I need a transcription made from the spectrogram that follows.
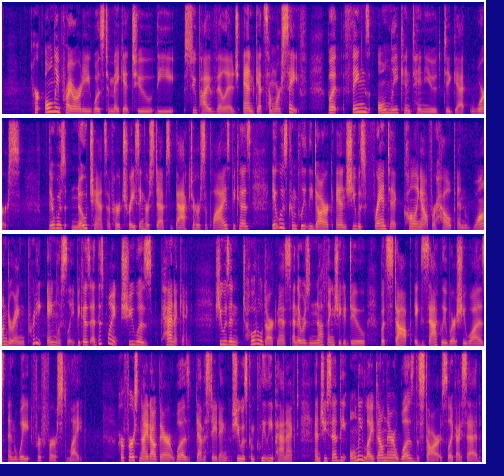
Her only priority was to make it to the Supai village and get somewhere safe, but things only continued to get worse. There was no chance of her tracing her steps back to her supplies because it was completely dark and she was frantic, calling out for help and wandering pretty aimlessly because at this point she was panicking. She was in total darkness and there was nothing she could do but stop exactly where she was and wait for first light. Her first night out there was devastating. She was completely panicked, and she said the only light down there was the stars, like I said.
